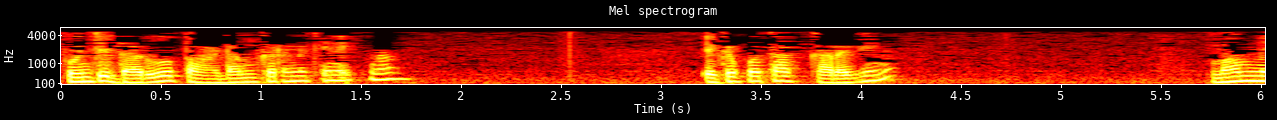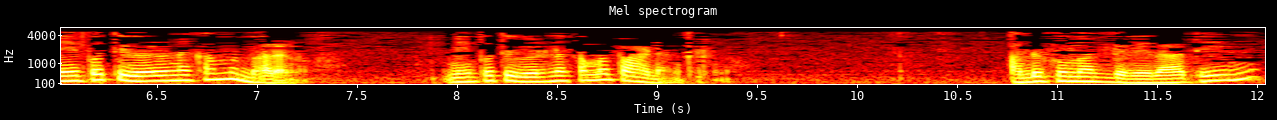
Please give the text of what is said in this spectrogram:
පුංචි දරුවෝ පාඩම් කරන කෙනෙක් නම් එක පොතක් අරගෙන මම මේ පොත ඉවරනකම් බලනවා. මේ පොත ඉවරනකම් පාඩම් කරනවා. අද කුමක්ද වෙලා තියෙන්නේ?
